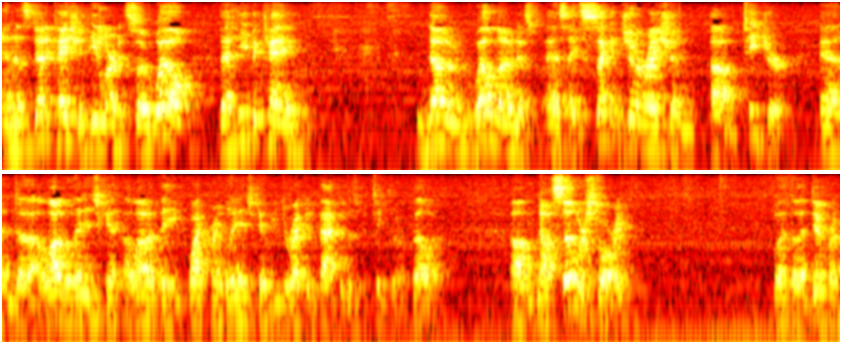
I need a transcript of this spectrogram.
and his dedication, he learned it so well that he became known, well known as, as a second generation um, teacher. And uh, a lot of the lineage can, a lot of the white crane lineage can be directed back to this particular fellow. Um, now, a similar story with a different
